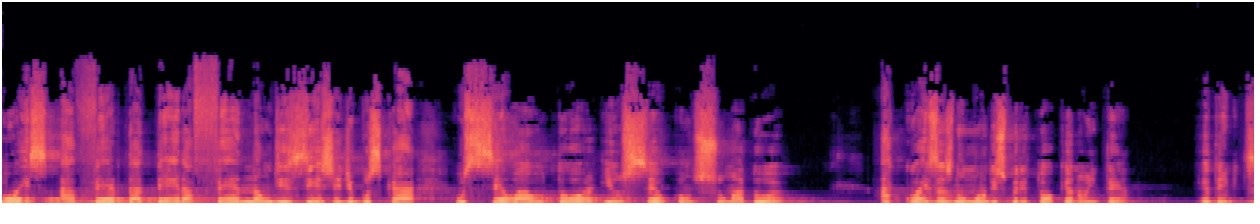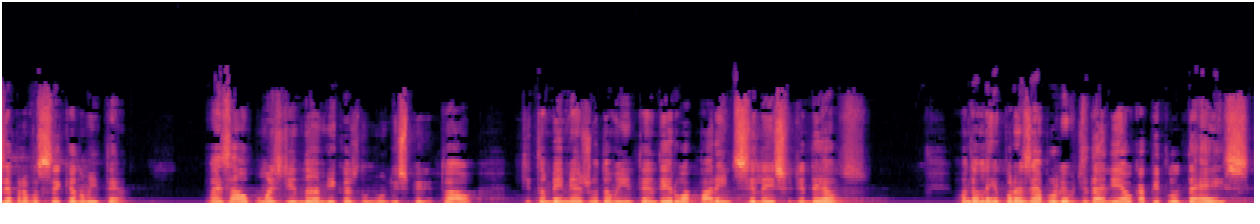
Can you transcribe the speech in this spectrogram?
pois a verdadeira fé não desiste de buscar o seu autor e o seu consumador. Há coisas no mundo espiritual que eu não entendo. Eu tenho que dizer para você que eu não entendo. Mas há algumas dinâmicas do mundo espiritual que também me ajudam a entender o aparente silêncio de Deus. Quando eu leio, por exemplo, o livro de Daniel, capítulo 10,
